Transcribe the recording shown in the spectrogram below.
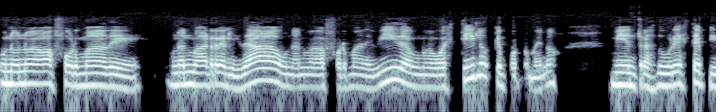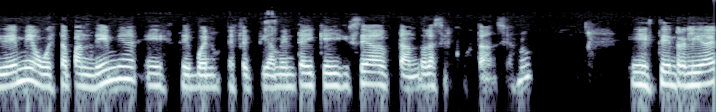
una nueva forma de, una nueva realidad, una nueva forma de vida, un nuevo estilo, que por lo menos mientras dure esta epidemia o esta pandemia, este, bueno, efectivamente hay que irse adaptando a las circunstancias, ¿no? Este, en realidad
